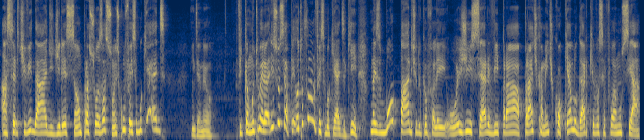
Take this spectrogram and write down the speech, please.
assertividade, direção para suas ações com Facebook Ads entendeu? Fica muito melhor. Isso se aplica. Eu tô falando Facebook Ads aqui, mas boa parte do que eu falei hoje serve para praticamente qualquer lugar que você for anunciar.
